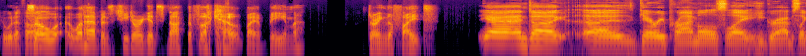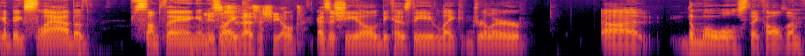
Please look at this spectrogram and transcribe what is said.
who would have thought? So what happens? Cheetor gets knocked the fuck out by a beam during the fight. Yeah, and uh, uh, Gary Primal's like he grabs like a big slab of something and uses he's like it as a shield. as a shield because the like driller, uh, the moles they call them.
